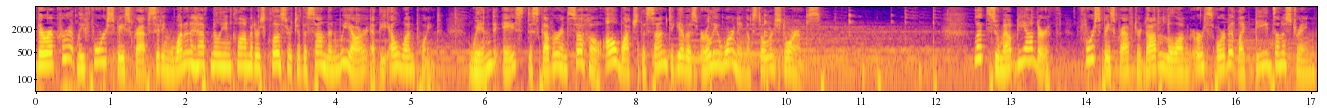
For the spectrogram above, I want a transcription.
There are currently four spacecraft sitting 1.5 million kilometers closer to the Sun than we are at the L1 point. Wind, ACE, DSCOVR, and SOHO all watch the Sun to give us early warning of solar storms. Let's zoom out beyond Earth. Four spacecraft are dotted along Earth's orbit like beads on a string.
